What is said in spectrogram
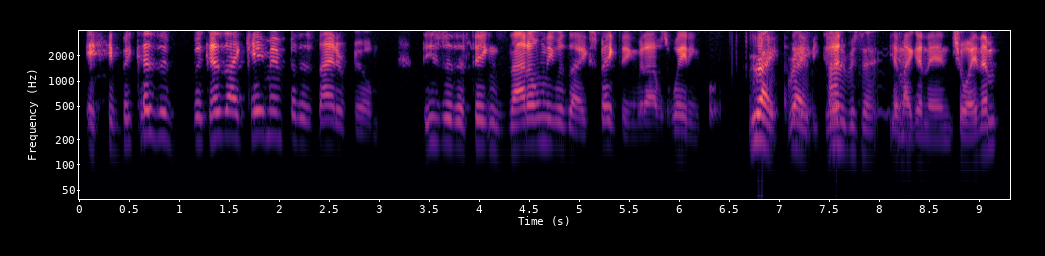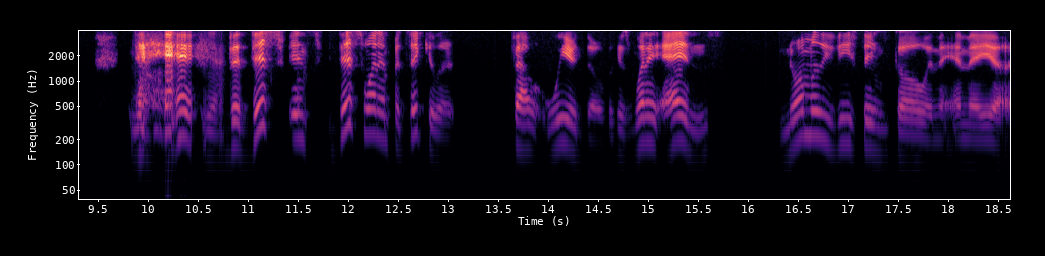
because of because I came in for the Snyder film. These are the things. Not only was I expecting, but I was waiting for. Right, right, hundred percent. Am I going to enjoy them? Yeah, yeah. the, this in, this one in particular felt weird though because when it ends, normally these things go and they, and they uh,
